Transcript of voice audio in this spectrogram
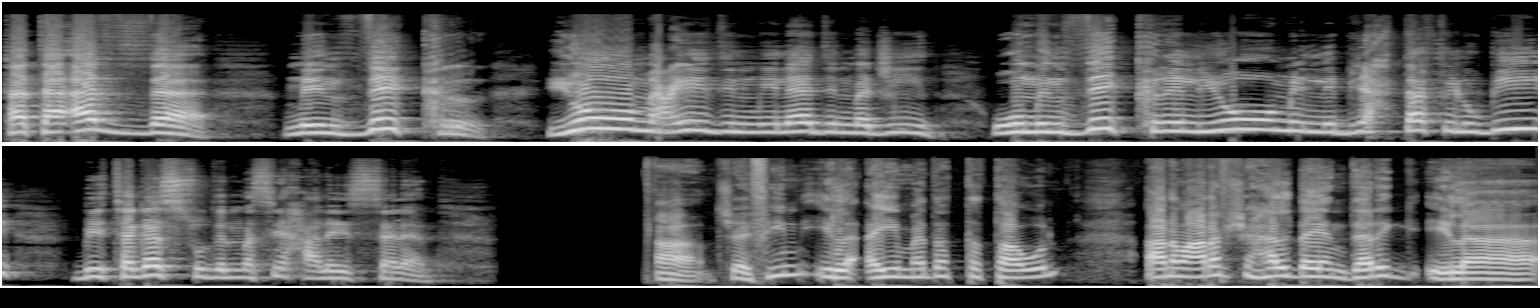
تتأذى من ذكر يوم عيد الميلاد المجيد ومن ذكر اليوم اللي بيحتفلوا بيه بتجسد المسيح عليه السلام. آه شايفين إلى أي مدى التطاول؟ أنا ما أعرفش هل ده يندرج إلى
